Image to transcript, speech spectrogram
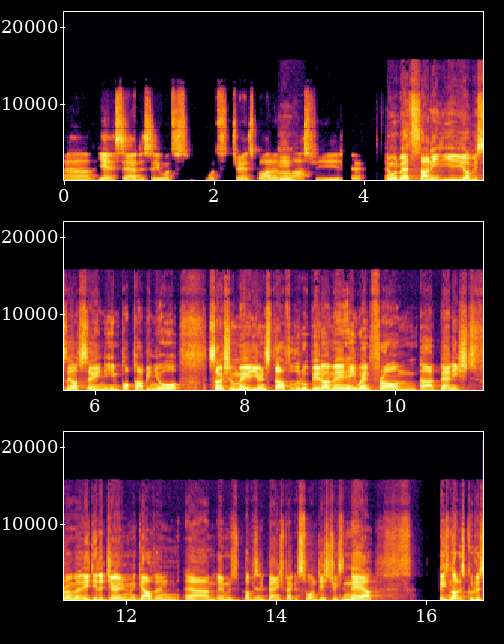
uh, yeah, sad to see what's what's transpired over Mm. the last few years. Yeah. And what about Sonny? You, you obviously, I've seen him popped up in your social media and stuff a little bit. I mean, he went from uh, banished from a, he did a Jeremy McGovern um, and was obviously banished back to Swan Districts, and now he's not as good as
